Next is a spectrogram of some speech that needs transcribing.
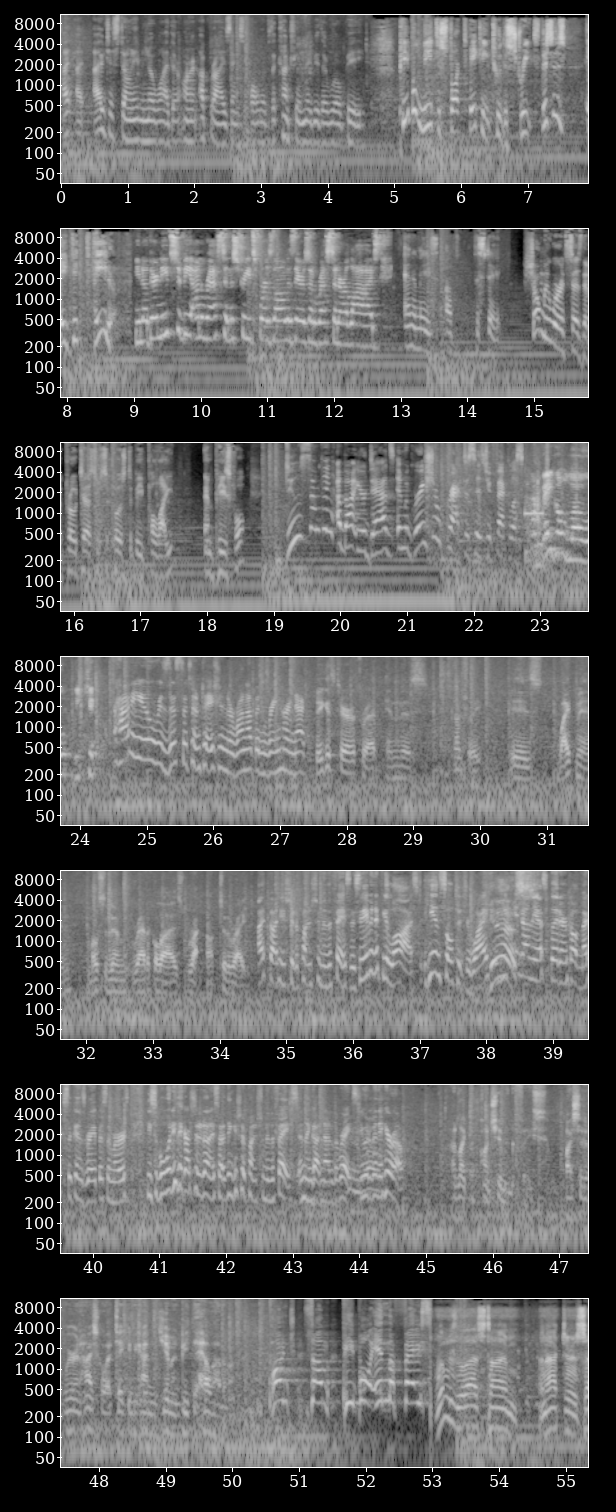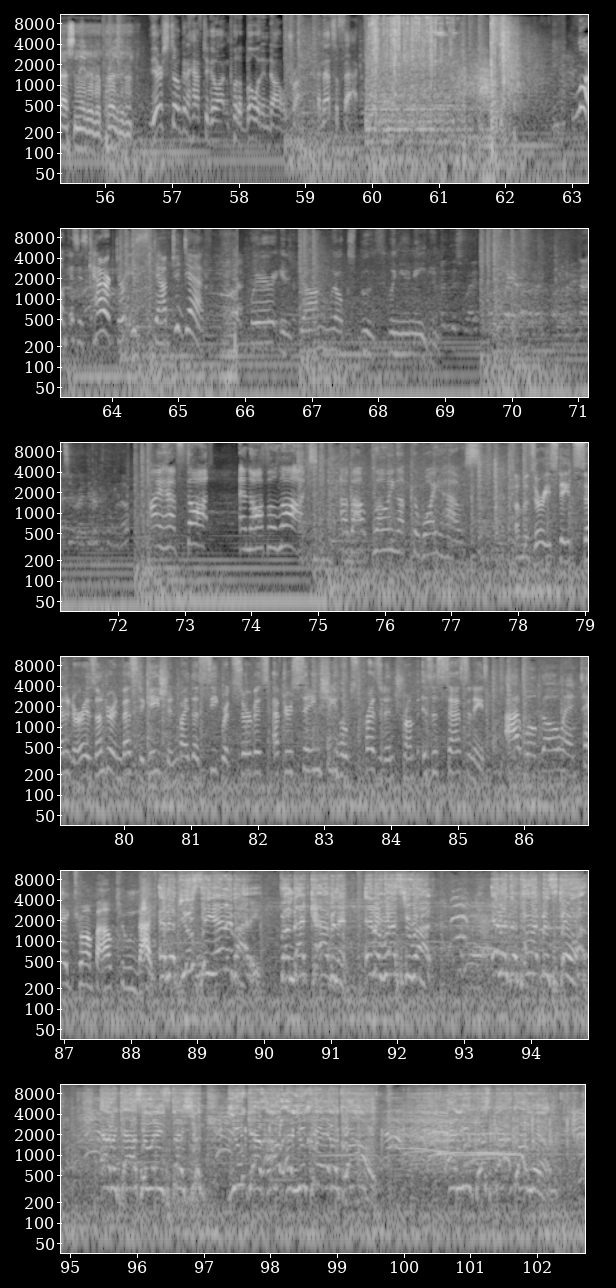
I, I, I, just don't even know why there aren't uprisings all over the country. Maybe there will be. People need to start taking to the streets. This is a dictator. You know, there needs to be unrest in the streets for as long as there's unrest in our lives. Enemies of the state. Show me where it says that protests are supposed to be polite and peaceful. Do something about your dad's immigration practices, you feckless. When they go low, we kick. How do you resist the temptation to run up and wring her neck? Biggest terror threat in this country is white men, most of them radicalized right, up to the right. I thought he should have punched him in the face. I said, even if you lost, he insulted your wife. Yes. He came down the escalator and called Mexicans rapists and murderers. He said, well, what do you think I should have done? I said, I think you should have punched him in the face and then gotten out of the race. You would have been a hero. I'd like to punch him in the face. I said if we were in high school, I'd take him behind the gym and beat the hell out of him. Punch some people in the face! When was the last time an actor assassinated a president? They're still going to have to go out and put a bullet in Donald Trump, and that's a fact. Look as his character is stabbed to death. Where is John Wilkes Booth when you need him? I have thought an awful lot about blowing up the White House. A Missouri state senator is under investigation by the Secret Service after saying she hopes President Trump is assassinated. I will go and take Trump out tonight. And if you see anybody from that cabinet in a restaurant, in a department store, at a gasoline station, you get out and you create a crowd. And you push back on them.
